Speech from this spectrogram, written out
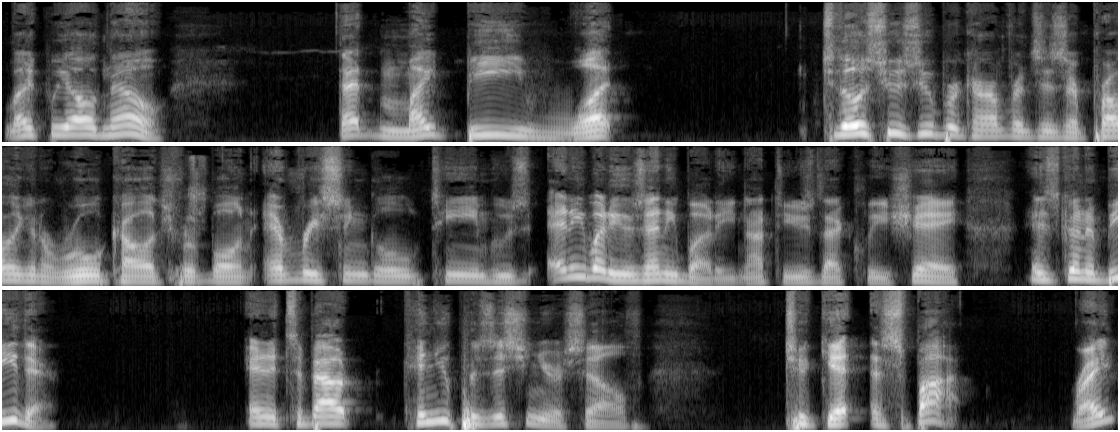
like we all know, that might be what those two super conferences are probably going to rule college football, and every single team who's anybody who's anybody, not to use that cliche, is going to be there. And it's about can you position yourself to get a spot, right?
